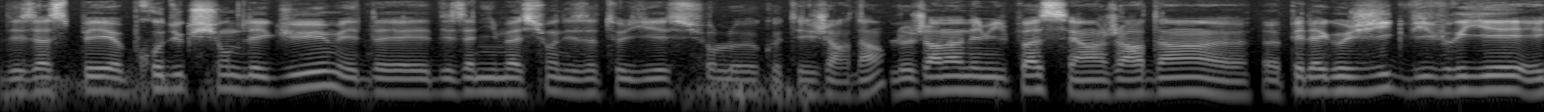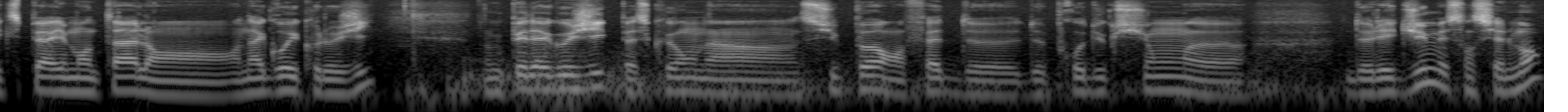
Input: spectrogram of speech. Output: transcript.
des aspects production de légumes et des, animations et des ateliers sur le côté jardin. Le jardin des Mille Pas, c'est un jardin pédagogique, vivrier et expérimental en, agroécologie. Donc pédagogique parce qu'on a un support en fait de, production de légumes essentiellement.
